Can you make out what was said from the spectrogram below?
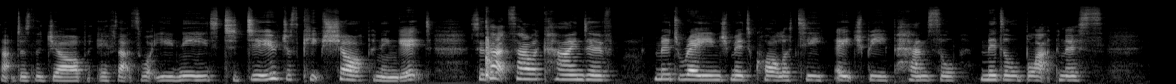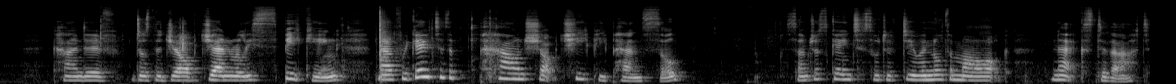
That does the job if that's what you need to do. Just keep sharpening it. So that's our kind of mid-range, mid-quality HB pencil, middle blackness kind of does the job generally speaking. Now if we go to the Pound Shop Cheapy pencil, so I'm just going to sort of do another mark next to that.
